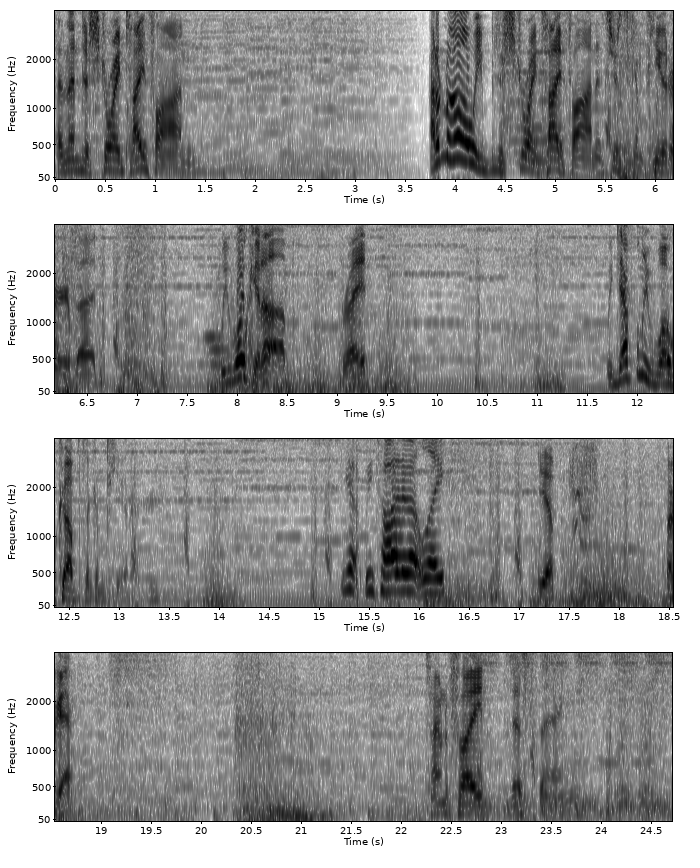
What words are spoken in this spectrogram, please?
and then destroy Typhon. I don't know how we destroy Typhon. It's just a computer, but we woke it up, right? We definitely woke up the computer. Yep, we taught it about lights. Yep. Okay. Time to fight this thing.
